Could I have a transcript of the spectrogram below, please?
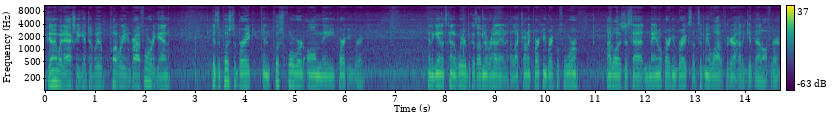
But the only way to actually get to the point where you can drive forward again is to push the brake and push forward on the parking brake. And again, it's kind of weird because I've never had an electronic parking brake before. I've always just had manual parking brakes, so it took me a while to figure out how to get that off there.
